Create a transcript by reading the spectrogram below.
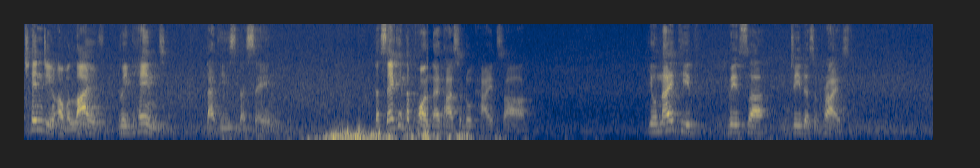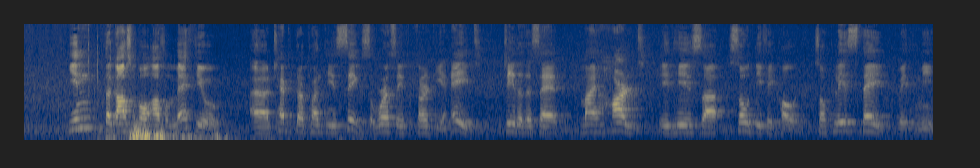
changing of life, repent, that is the same. The second point let us look at uh, united with uh, Jesus Christ. In the Gospel of Matthew, uh, chapter 26, verses 38, Jesus said, My heart, it is uh, so difficult, so please stay with me.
